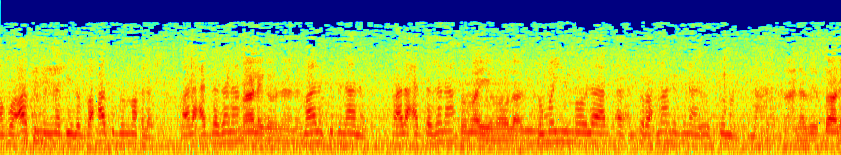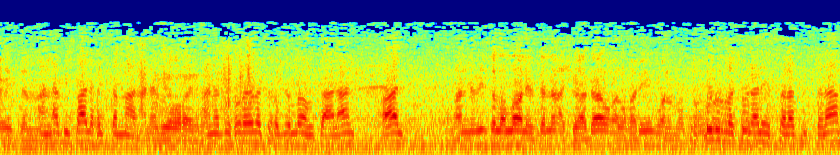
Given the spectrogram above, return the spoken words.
أبو عاصم النبيل الضحاك بن مخلد. قال حدثنا مالك بن أنس. مالك بن أنس. قال حدثنا سمي مولى أبي. سمي مولى عبد الرحمن بن سمي. نعم. عن أبي صالح السمان عن أبي صالح السمان عن أبي هريرة. عن أبي هريرة رضي الله تعالى عنه قال قال النبي صلى الله عليه وسلم الشهداء الغريق والمطعون يقول الرسول عليه الصلاة والسلام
